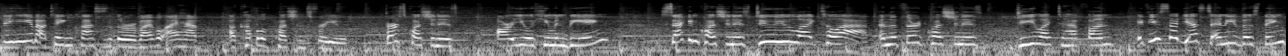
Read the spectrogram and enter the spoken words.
thinking about taking classes at the Revival, I have a couple of questions for you. First question is Are you a human being? Second question is Do you like to laugh? And the third question is Do you like to have fun? If you said yes to any of those things,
